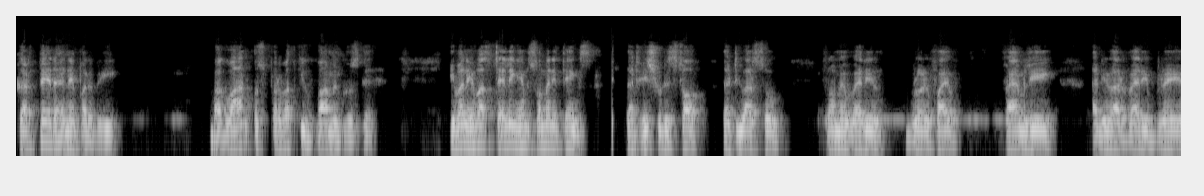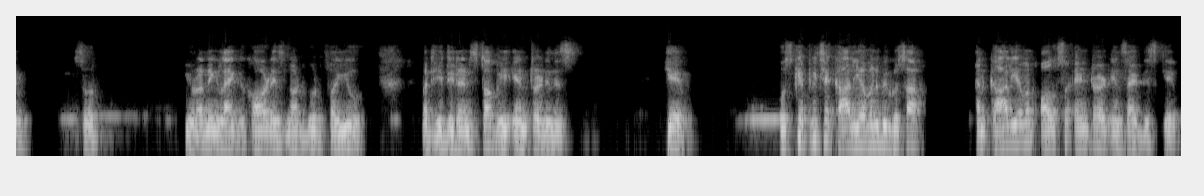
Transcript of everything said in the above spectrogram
करते रहने पर भी भगवान उस पर्वत की गुफा में घुस गए। Even he was telling him so many things that he should stop that you are so from a very glorified family and you are very brave so you running like a god is not good for you but he didn't stop he entered in this cave उसके पीछे काल यवन भी घुसा। And Kaliyavan also entered inside this cave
